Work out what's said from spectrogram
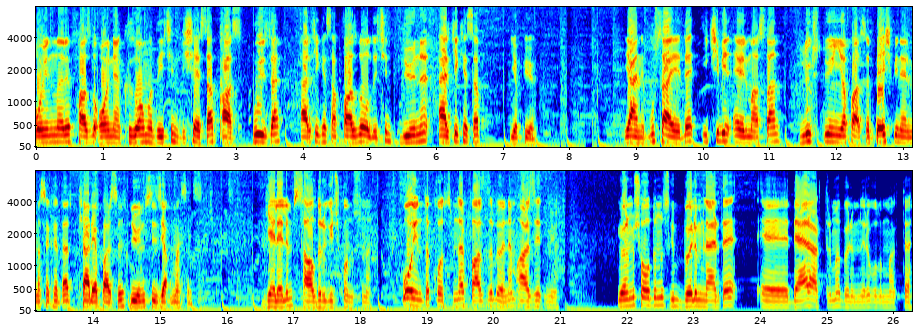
oyunları fazla oynayan kız olmadığı için dişi hesap az. Bu yüzden erkek hesap fazla olduğu için düğünü erkek hesap yapıyor. Yani bu sayede 2000 elmastan lüks düğün yaparsa 5000 elmasa kadar kar yaparsanız düğünü siz yapmazsınız. Gelelim saldırı gücü konusuna. Bu oyunda kostümler fazla bir önem arz etmiyor. Görmüş olduğunuz gibi bölümlerde eee, değer arttırma bölümleri bulunmakta.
